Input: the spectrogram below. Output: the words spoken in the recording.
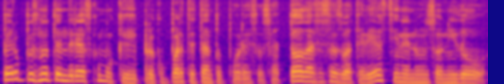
pero pues no tendrías como que preocuparte tanto por eso. O sea, todas esas baterías tienen un sonido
